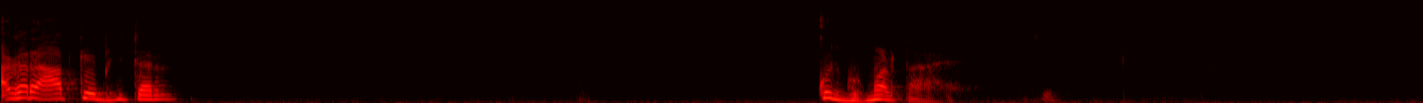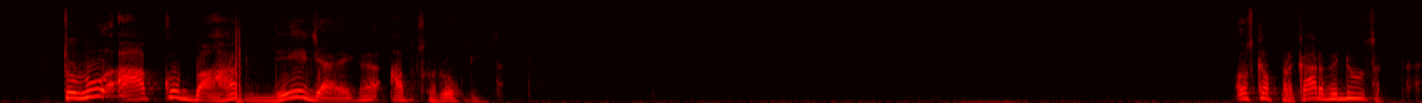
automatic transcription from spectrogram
अगर आपके भीतर कुछ घुमड़ता है तो वो आपको बाहर ले जाएगा आप उसको रोक नहीं सकते। उसका प्रकार भिन्न हो सकता है।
